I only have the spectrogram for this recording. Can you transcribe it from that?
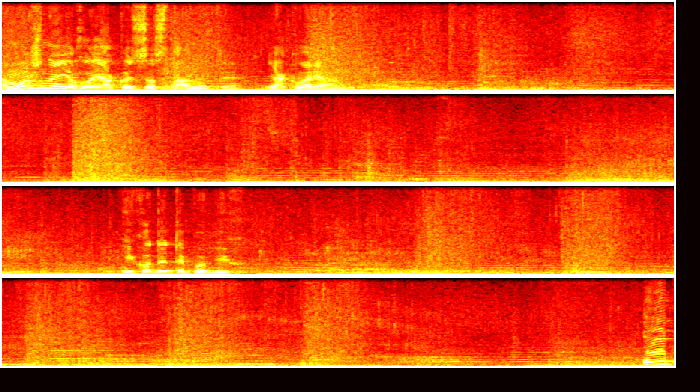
А можна його якось застанути? Як варіант. І куди ти побіг? Оп!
